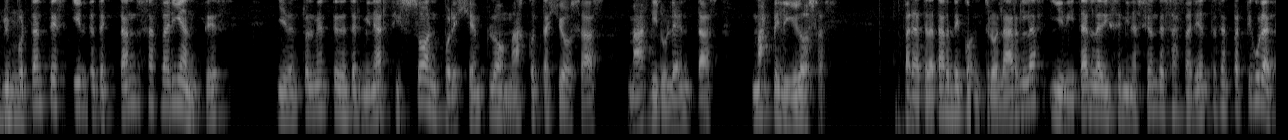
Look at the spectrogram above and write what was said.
Lo importante es ir detectando esas variantes y eventualmente determinar si son, por ejemplo, más contagiosas, más virulentas, más peligrosas. para tratar de controlarlas y evitar la diseminación de esas variantes en particular.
